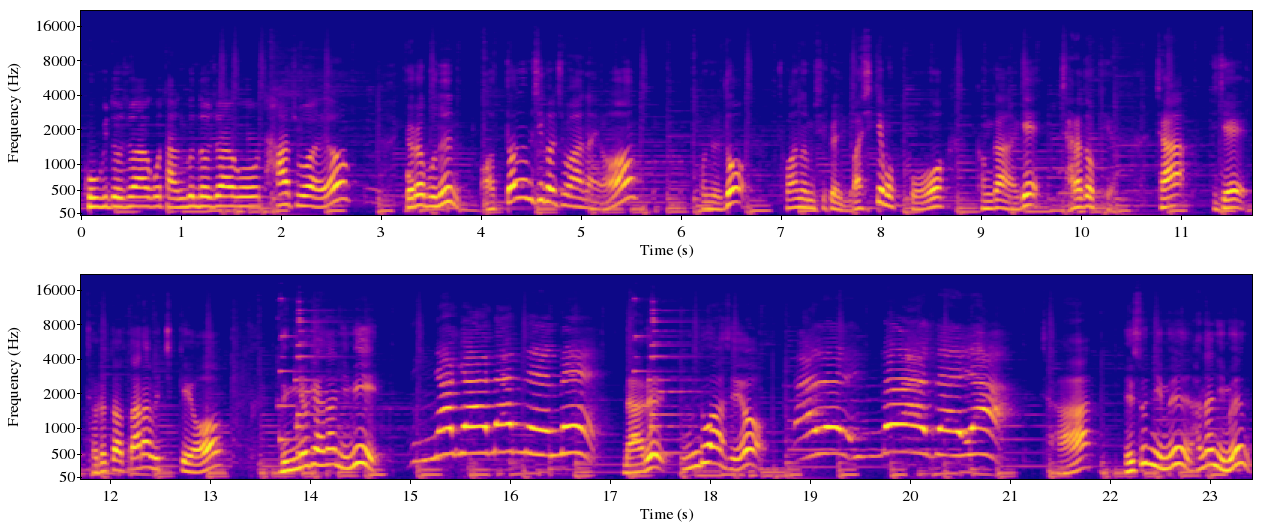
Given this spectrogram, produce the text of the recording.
고기도 좋아하고 당근도 좋아하고 다 좋아해요? 여러분은 어떤 음식을 좋아하나요? 오늘도 좋아하는 음식을 맛있게 먹고 건강하게 자라도록 해요. 자, 이제 저를 따라 따라 외칠게요. 능력의 하나님이 능력의 하나님이 나를 인도하세요. 나를 인도하세요. 자, 예수님은 하나님은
